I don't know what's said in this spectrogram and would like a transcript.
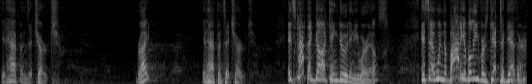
it happens at church. Right? It happens at church. It's not that God can't do it anywhere else. It's that when the body of believers get together,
